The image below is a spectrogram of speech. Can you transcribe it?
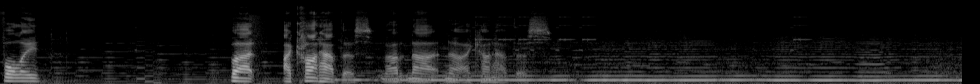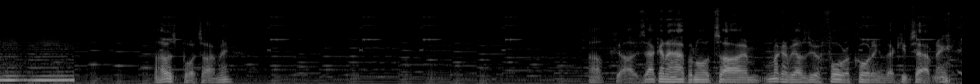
fully. But I can't have this. Not, not, no, I can't have this. That was poor timing. Oh god, is that gonna happen all the time? I'm not gonna be able to do a full recording if that keeps happening.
